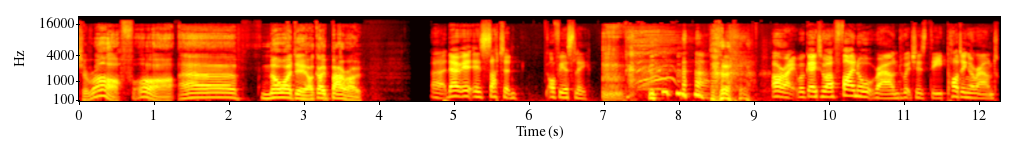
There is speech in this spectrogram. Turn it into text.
Giraffe. Oh, uh, no idea. I'll go Barrow. Uh, no, it is Sutton, obviously. all right, we'll go to our final round, which is the podding around.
